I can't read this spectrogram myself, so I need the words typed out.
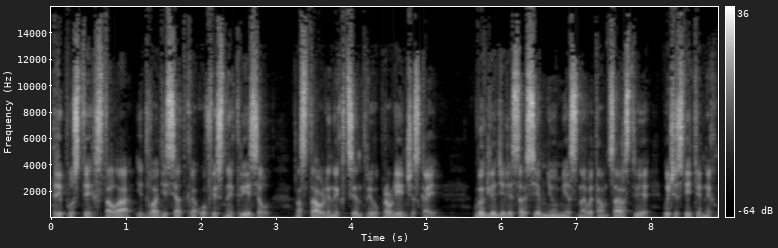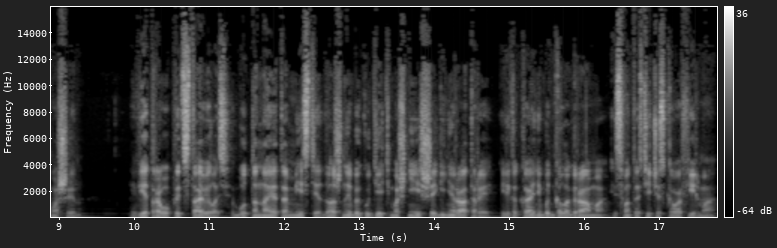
Три пустых стола и два десятка офисных кресел, расставленных в центре управленческой, выглядели совсем неуместно в этом царстве вычислительных машин. Ветрову представилось, будто на этом месте должны бы гудеть мощнейшие генераторы или какая-нибудь голограмма из фантастического фильма.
